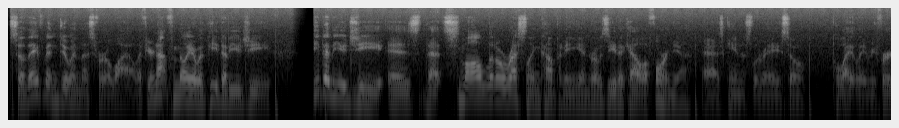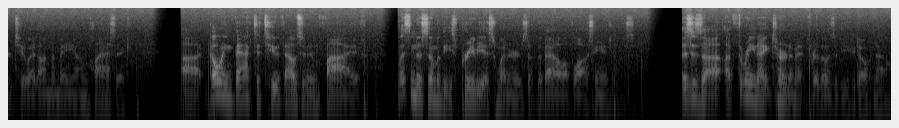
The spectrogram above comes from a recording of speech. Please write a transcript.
So they've been doing this for a while. If you're not familiar with PWG, PWG is that small little wrestling company in Reseda, California, as Candice LeRae so politely referred to it on the Mae Young Classic. Uh, going back to 2005, listen to some of these previous winners of the Battle of Los Angeles. This is a, a three night tournament for those of you who don't know.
